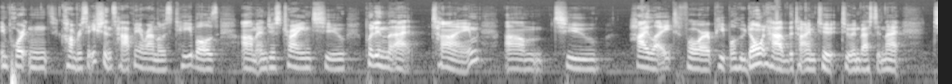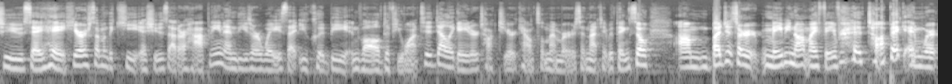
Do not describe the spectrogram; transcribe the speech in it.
important conversations happening around those tables, um, and just trying to put in that time um, to highlight for people who don't have the time to, to invest in that to say, hey, here are some of the key issues that are happening, and these are ways that you could be involved if you want to delegate or talk to your council members and that type of thing. So, um, budgets are maybe not my favorite topic, and we're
